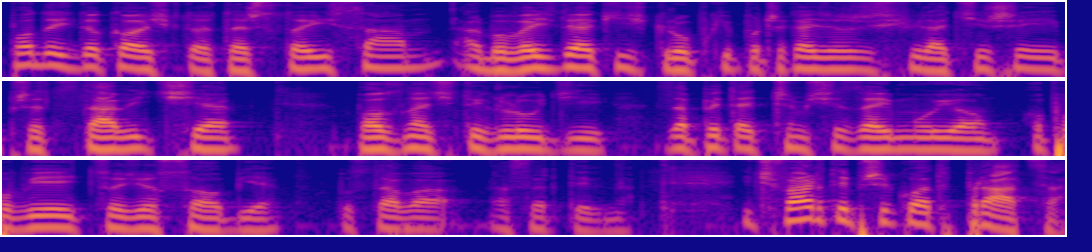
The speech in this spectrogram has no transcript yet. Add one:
podejść do kogoś, kto też stoi sam, albo wejść do jakiejś grupki, poczekać, aż chwila ciszy i przedstawić się, poznać tych ludzi, zapytać, czym się zajmują, opowiedzieć coś o sobie. Postawa asertywna. I czwarty przykład, praca.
